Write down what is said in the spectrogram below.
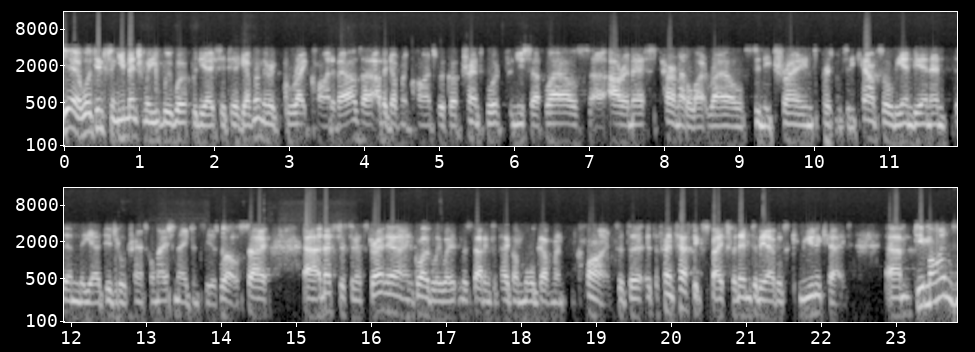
Yeah, well, it's interesting. You mentioned we, we work with the ACT government. They're a great client of ours. Uh, other government clients, we've got Transport for New South Wales, uh, RMS, Parramatta Light Rail, Sydney Trains, Brisbane City Council, the NBN, and then the uh, Digital Transformation Agency as well. So uh, that's just in Australia, and globally, we're, we're starting to take on more government clients. It's a it's a fantastic space for them to be able to communicate. Um, do you mind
